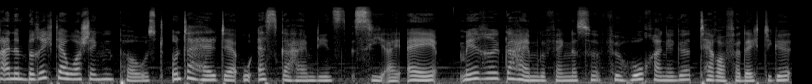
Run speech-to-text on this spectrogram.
einem Bericht der Washington Post unterhält der US-Geheimdienst CIA mehrere Geheimgefängnisse für hochrangige Terrorverdächtige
